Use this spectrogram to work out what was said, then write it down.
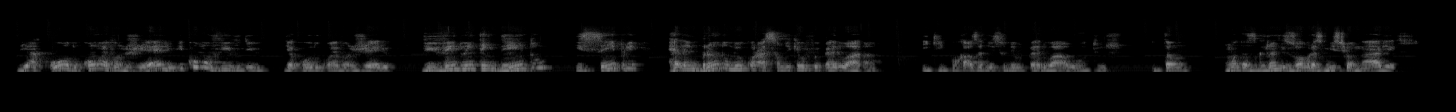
de acordo com o Evangelho, e como vivo de, de acordo com o Evangelho? Vivendo, entendendo e sempre relembrando o meu coração de que eu fui perdoado e que por causa disso eu devo perdoar outros. Então, uma das grandes obras missionárias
